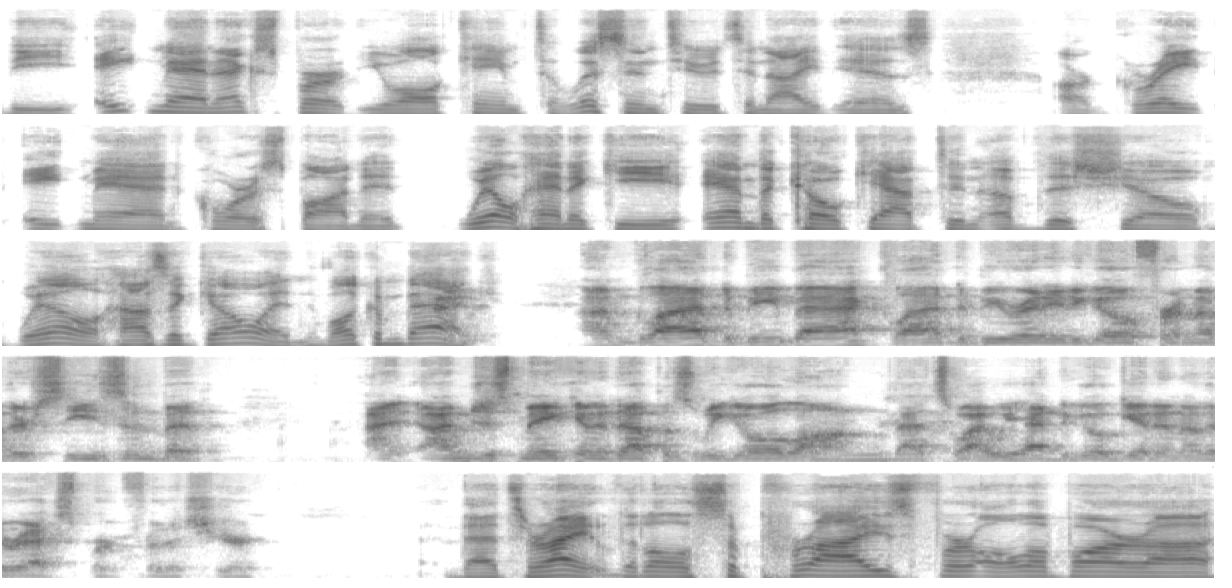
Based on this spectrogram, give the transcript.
the eight man expert you all came to listen to tonight is our great eight man correspondent, Will Hoenike, and the co captain of this show. Will, how's it going? Welcome back. I'm glad to be back. Glad to be ready to go for another season, but I, am just making it up as we go along. That's why we had to go get another expert for this year. That's right. Little surprise for all of our uh,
